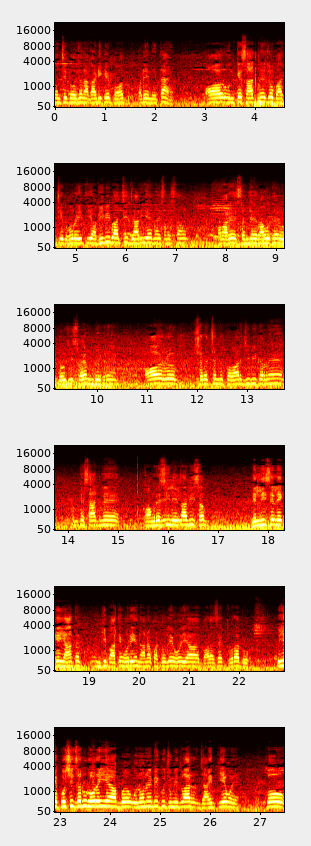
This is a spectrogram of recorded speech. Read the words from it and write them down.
वंचित बहुजन आघाड़ी के बहुत बड़े नेता हैं और उनके साथ में जो बातचीत हो रही थी अभी भी बातचीत जारी है मैं समझता हूँ। हमारे संजय राउत है उद्धव जी स्वयं देख रहे हैं और शरद चंद्र पवार जी भी कर रहे हैं उनके साथ में कांग्रेसी नेता भी सब दिल्ली से लेके यहाँ तक उनकी बातें हो रही है, नाना पाटोले हो या बाड़ा साहेब थोरात हो तो ये कोशिश ज़रूर हो रही है। अब उन्होंने भी कुछ उम्मीदवार ज़ाहिर किए हुए हैं। तो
